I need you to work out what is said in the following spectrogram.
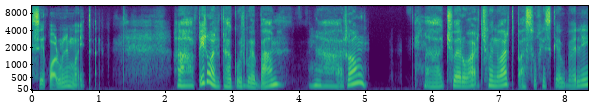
სიყვარული მოიტანა. აა პირველი დაგვირგვება რომ ჩვენ ვარ ჩვენ ვართ პასუხისგებელი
